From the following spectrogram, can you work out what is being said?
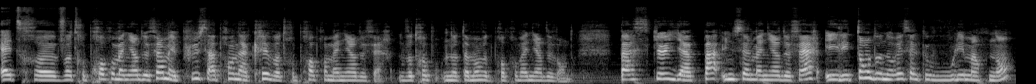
être euh, votre propre manière de faire, mais plus apprendre à créer votre propre manière de faire, votre notamment votre propre manière de vendre, parce qu'il n'y a pas une seule manière de faire et il est temps d'honorer celle que vous voulez maintenant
